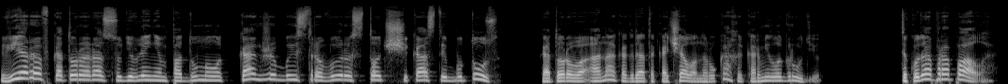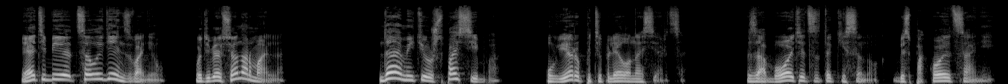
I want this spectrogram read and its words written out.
Вера в который раз с удивлением подумала, как же быстро вырос тот щекастый бутуз, которого она когда-то качала на руках и кормила грудью. «Ты куда пропала? Я тебе целый день звонил. У тебя все нормально?» «Да, Митюш, спасибо». У Веры потеплело на сердце. Заботится таки сынок, беспокоится о ней.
